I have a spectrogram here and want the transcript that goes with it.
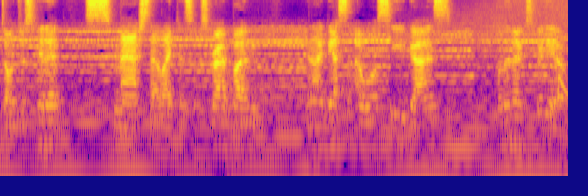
Don't just hit it, smash that like and subscribe button. And I guess I will see you guys on the next video.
